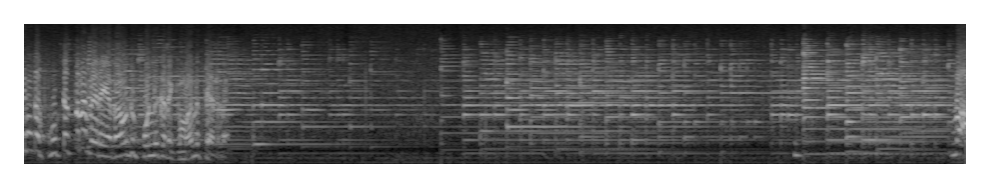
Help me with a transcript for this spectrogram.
இந்த கூட்டத்துல வேற ஏதாவது பொண்ணு கிடைக்குமான்னு தெரியல வா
